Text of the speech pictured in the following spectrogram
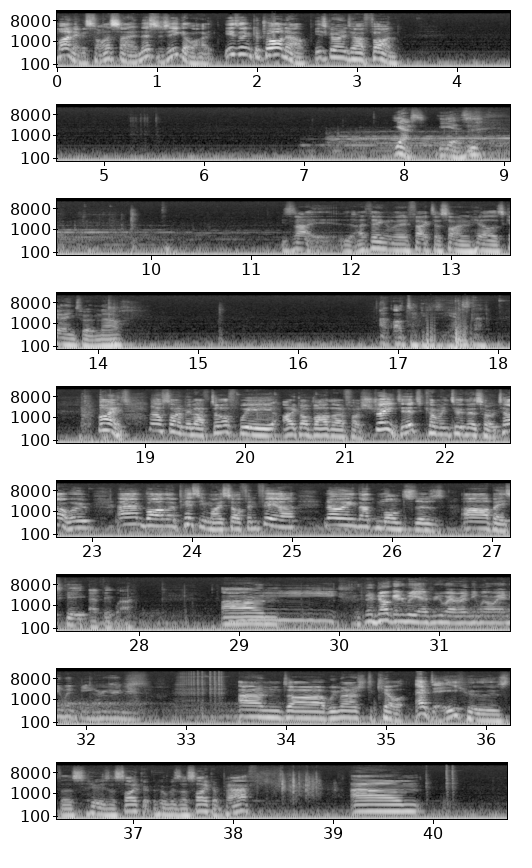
my name is Thomas and this is Eagle Eye. He's in control now. He's going to have fun. Yes, he is. He's not. I think the effect of Silent Hill is getting to him now. I'll take it as a yes then. Right, last time we left off, we I got rather frustrated coming to this hotel room and rather pissing myself in fear, knowing that monsters are basically everywhere. And They're not going to be everywhere anymore anyway. and uh, we managed to kill Eddie, who's the who's a psycho who was a psychopath. Um,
